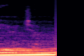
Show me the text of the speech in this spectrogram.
Audio Jungle.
